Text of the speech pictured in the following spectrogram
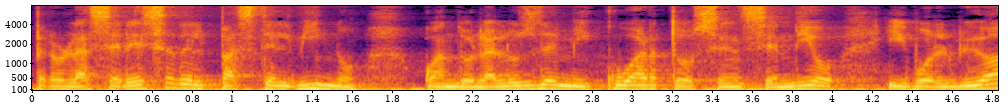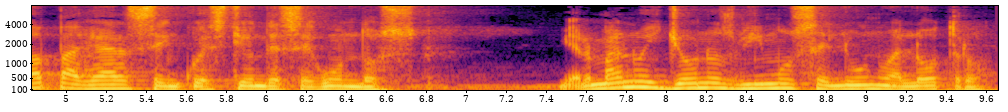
pero la cereza del pastel vino cuando la luz de mi cuarto se encendió y volvió a apagarse en cuestión de segundos. Mi hermano y yo nos vimos el uno al otro,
